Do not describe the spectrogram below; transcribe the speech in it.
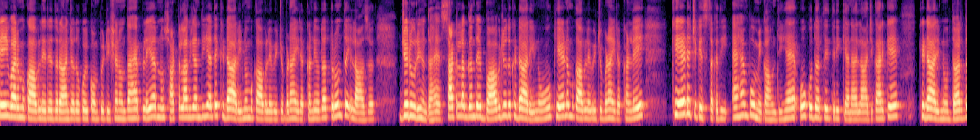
ਕਈ ਵਾਰ ਮੁਕਾਬਲੇ ਦੇ ਦੌਰਾਨ ਜਦੋਂ ਕੋਈ ਕੰਪੀਟੀਸ਼ਨ ਹੁੰਦਾ ਹੈ ਪਲੇਅਰ ਨੂੰ ਸੱਟ ਲੱਗ ਜਾਂਦੀ ਹੈ ਤੇ ਖਿਡਾਰੀ ਨੂੰ ਮੁਕਾਬਲੇ ਵਿੱਚ ਬਣਾਈ ਰੱਖਣ ਲਈ ਉਹਦਾ ਤੁਰੰਤ ਇਲਾਜ ਜ਼ਰੂਰੀ ਹੁੰਦਾ ਹੈ। ਸੱਟ ਲੱਗਣ ਦੇ ਬਾਵਜੂਦ ਖਿਡਾਰੀ ਨੂੰ ਖੇਡ ਮੁਕਾਬਲੇ ਵਿੱਚ ਬਣਾਈ ਰੱਖਣ ਲਈ ਖੇਡ ਚਿਕਿਤਸਕ ਦੀ ਅਹਿਮ ਭੂਮਿਕਾ ਹੁੰਦੀ ਹੈ। ਉਹ ਕੁਦਰਤੀ ਤਰੀਕਿਆਂ ਨਾਲ ਇਲਾਜ ਕਰਕੇ ਖਿਡਾਰੀ ਨੂੰ ਦਰਦ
